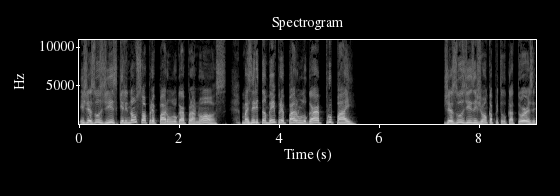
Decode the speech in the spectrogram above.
E Jesus diz que ele não só prepara um lugar para nós, mas ele também prepara um lugar para o Pai. Jesus diz em João capítulo 14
